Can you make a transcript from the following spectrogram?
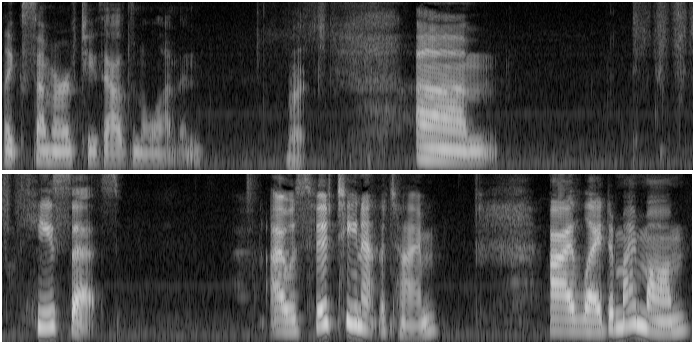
like summer of 2011. Right. Um, he says, I was 15 at the time. I lied to my mom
